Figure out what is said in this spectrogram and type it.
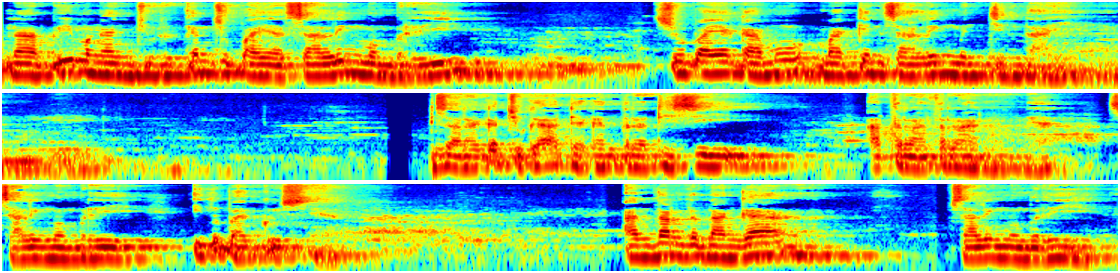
Nabi menganjurkan supaya saling memberi supaya kamu makin saling mencintai. Masyarakat juga ada kan tradisi ater-ateran ya, saling memberi itu bagus ya. Antar tetangga saling memberi,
